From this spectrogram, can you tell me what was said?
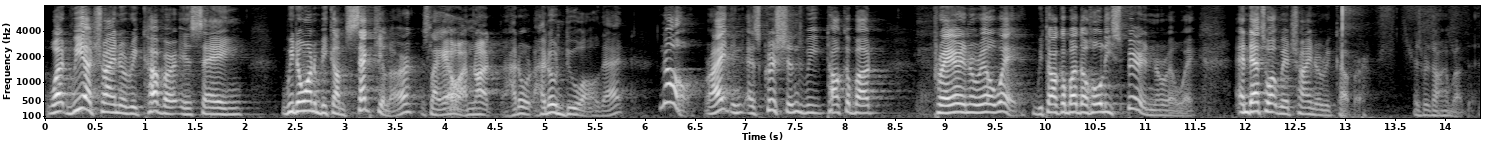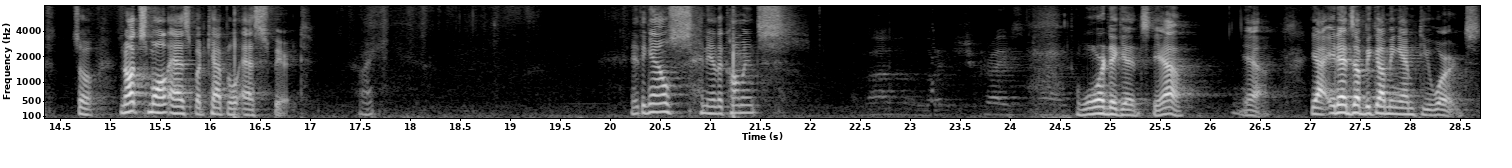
what we are trying to recover is saying we don't want to become secular. It's like, oh, I'm not, I don't, I don't do all that. No, right? As Christians, we talk about prayer in a real way. We talk about the Holy Spirit in a real way. And that's what we're trying to recover as we're talking about this. So not small s, but capital S spirit. Right? Anything else? Any other comments? Warned against, yeah. Yeah. Yeah, it ends up becoming empty words.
